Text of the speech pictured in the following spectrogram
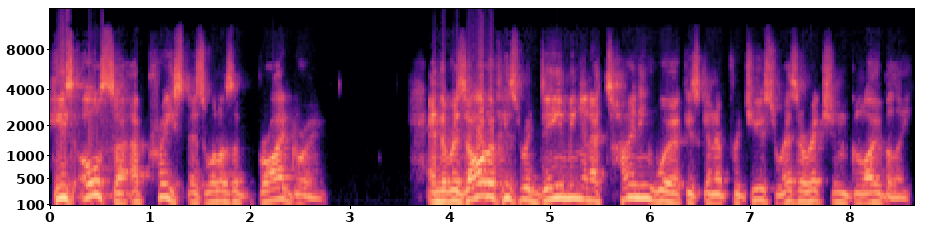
He's also a priest as well as a bridegroom. And the result of his redeeming and atoning work is going to produce resurrection globally.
